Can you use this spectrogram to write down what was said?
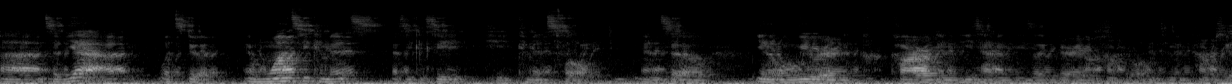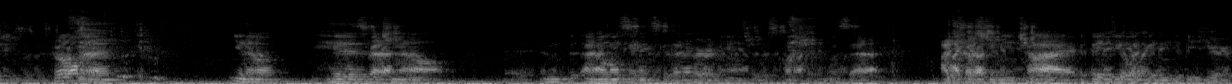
uh, and said, yeah, uh, let's do it. And once he commits, as you can see, he commits fully, and so, you know, when we were in the car with him, and he's having these like very uncomfortable, intimate conversations with his girlfriend, you know, his rationale and I'm only saying this because I've heard him answer this question, that I trust Jimmy and Chai. If they feel like they need to be here,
